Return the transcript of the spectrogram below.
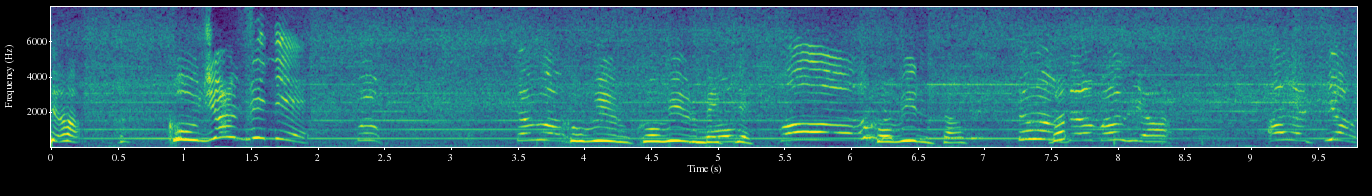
Ya kovacağım seni. Tamam. Kovuyorum kovuyorum bekle. Aa, Kovuyorum tamam. tamam Bak. tamam al ya. Al at yok.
